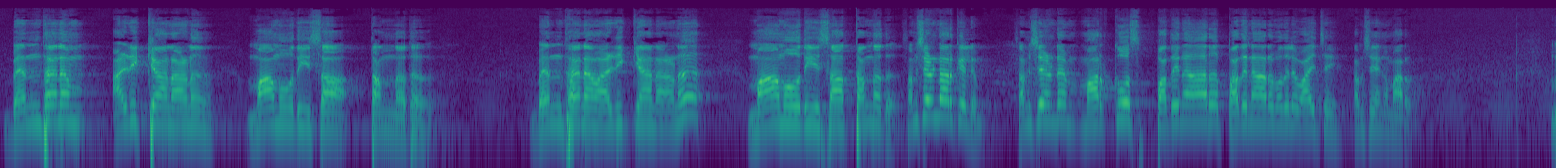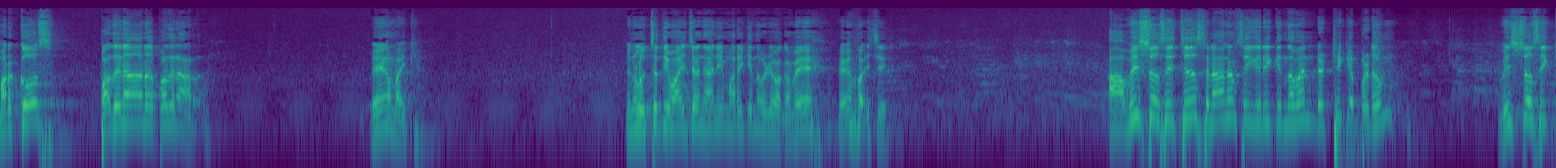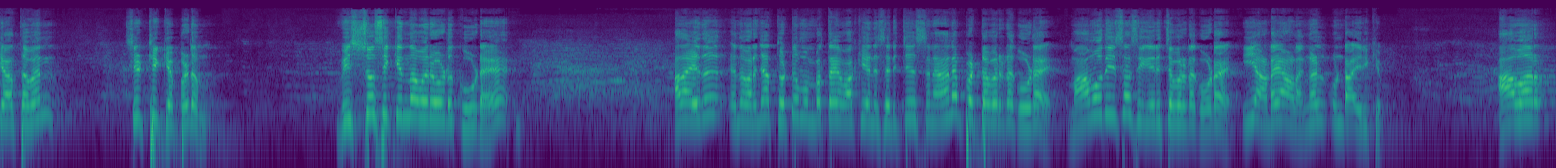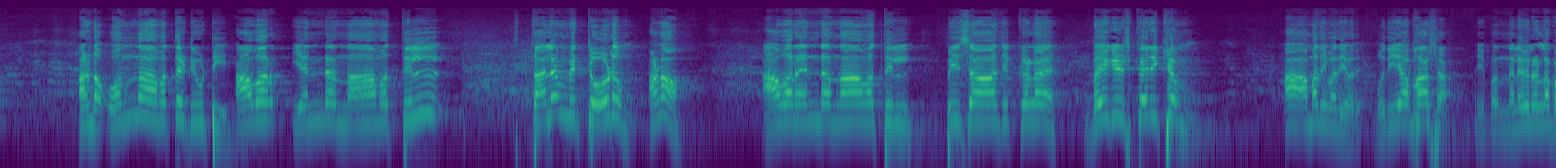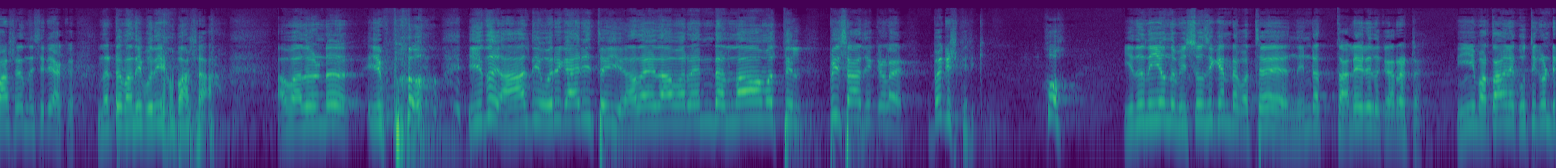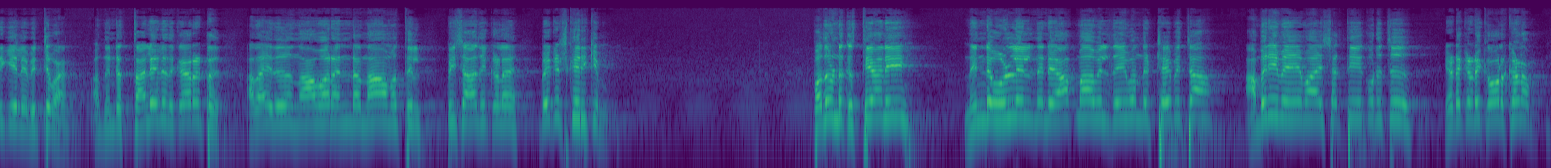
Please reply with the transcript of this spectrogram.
ബന്ധനം അഴിക്കാനാണ് മാമോദീസ തന്നത്. ബന്ധനം അഴിക്കാനാണ് മാമോദീസ തന്നത്. സംശയം ഉണ്ടാർക്കെങ്കിലും സംശയമുണ്ട് മർക്കോസ് പതിനാറ് പതിനാറ് മുതൽ വായിച്ചേ. സംശയം അങ്ങ് മാറും. മർക്കോസ് പതിനാറ് പതിനാറ്. വേഗം വായിക്കാം. നിങ്ങൾ ഉച്ചത്തി വായിച്ചാൽ ഞാൻ ഈ മറിക്കുന്ന ഒഴിവാക്കാം. വേ വേഗം വായിച്ചേ. ആ വിശ്വസിച്ച് സ്നാനം സ്വീകരിക്കുന്നവൻ രക്ഷിക്കപ്പെടും. വിശ്വസിക്കാത്തവൻ ശിക്ഷിക്കപ്പെടും. വിശ്വസിക്കുന്നവരോട് കൂടെ അതായത് എന്ന് പറഞ്ഞാൽ തൊട്ടു മുമ്പത്തെ വാക്യം അനുസരിച്ച് സ്നാനപ്പെട്ടവരുടെ കൂടെ മാമോദീസ സ്വീകരിച്ചവരുടെ കൂടെ ഈ അടയാളങ്ങൾ ഉണ്ടായിരിക്കും. അവർ ഉണ്ട് ഒന്നാമത്തെ ഡ്യൂട്ടി അവർ എന്റെ നാമത്തിൽ സ്ഥലം വിറ്റോടും ആണോ? അവർ എന്റെ നാമത്തിൽ പിശാചുക്കളെ ബഹിഷ്കരിക്കും. ആ മതി മതി മതി. പുതിയ ഭാഷ. ഇപ്പം നിലവിലുള്ള ഭാഷ ഒന്ന് ശരിയാക്ക്. എന്നിട്ട് മതി പുതിയ ഭാഷ. അപ്പൊ അതുകൊണ്ട് ഇപ്പോ ഇത് ആദ്യം ഒരു കാര്യം ചെയ്യും. അതായത് അവർ എന്റെ നാമത്തിൽ പിശാചുക്കളെ ബഹിഷ്കരിക്കും. ഹോ ഇത് നീ ഒന്ന് വിശ്വസിക്കേണ്ട കൊച്ചെ. നിന്റെ തലയിൽ ഇത് കയറട്ടെ. നീ ഭർത്താവിനെ കുത്തിക്കൊണ്ടിരിക്കുകയല്ലേ വിറ്റുവാൻ? അത് നിന്റെ തലയിൽ ഇത് കയറട്ട്. അതായത് അവർ എന്റെ നാമത്തിൽ പിശാചുക്കളെ ബഹിഷ്കരിക്കും. അപ്പൊ അതുകൊണ്ട് ക്രിസ്ത്യാനി നിന്റെ ഉള്ളിൽ നിന്റെ ആത്മാവിൽ ദൈവം നിക്ഷേപിച്ച അപരിമയമായ ശക്തിയെക്കുറിച്ച് ഇടയ്ക്കിടയ്ക്ക് ഓർക്കണം.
